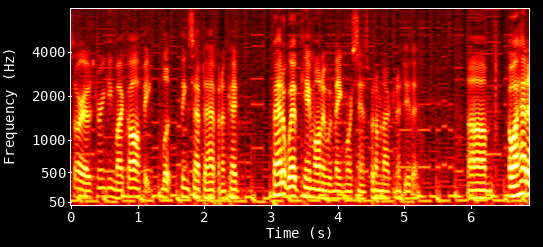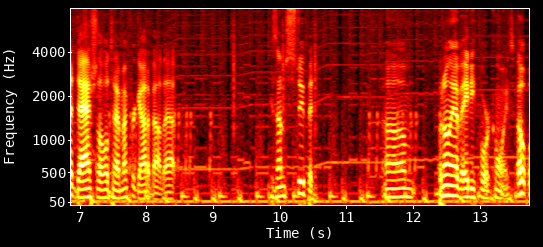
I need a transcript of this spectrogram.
Sorry, I was drinking my coffee. Look, things have to happen, okay? If I had a webcam on, it would make more sense, but I'm not going to do that. Um, oh, I had a dash the whole time. I forgot about that. Because I'm stupid. Um, but only have 84 coins. Oh,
